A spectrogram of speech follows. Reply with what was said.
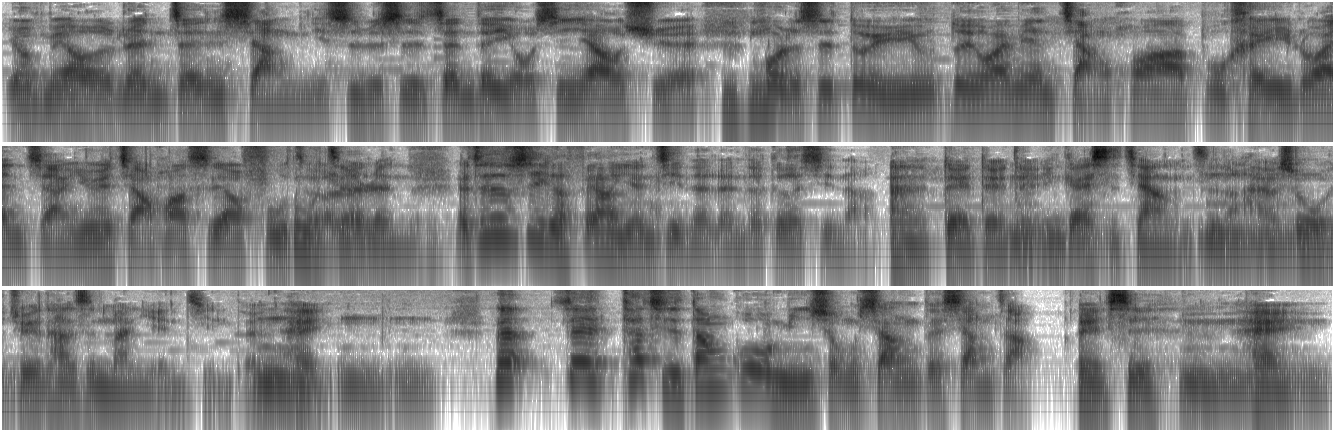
有没有认真想，你是不是真的有心要学，或者是对于对外面讲话不可以乱讲，因为讲话是要负责任的，哎，这就是一个非常严谨的人的。个性啊，嗯，对对对，应该是这样子啦。还有说，我觉得他是蛮严谨的。嗯嗯嗯。那在他其实当过民雄乡的乡长，对，是，嗯嘿。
